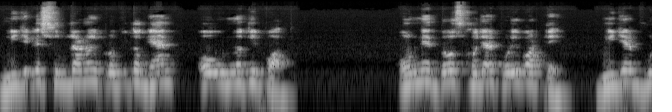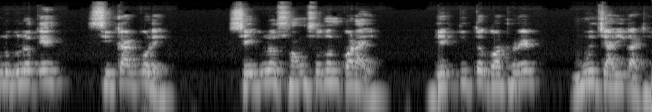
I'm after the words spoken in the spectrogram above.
নিজেকে শুধরানোই প্রকৃত জ্ঞান ও উন্নতির পথ। অন্যের দোষ খোঁজার পরিবর্তে নিজের ভুলগুলোকে স্বীকার করে সেগুলো সংশোধন করাই ব্যক্তিত্ব গঠনের মূল চাবিকাঠি।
